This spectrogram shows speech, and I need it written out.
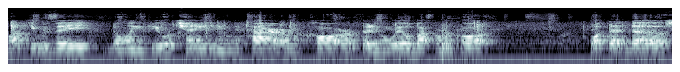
like you would be doing if you were changing a tire on a car or putting a wheel back on a car. What that does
